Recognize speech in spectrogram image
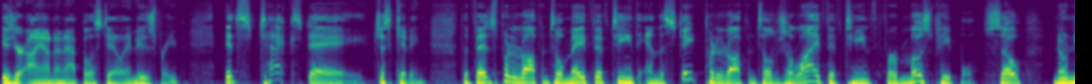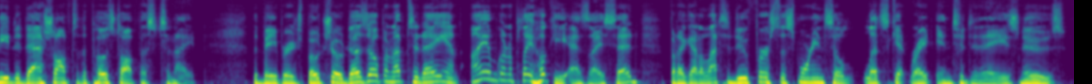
is your Eye on Annapolis Daily News Brief. It's tax day. Just kidding. The feds put it off until May 15th and the state put it off until July 15th for most people. So no need to dash off to the post office tonight. The Bay Bridge Boat Show does open up today and I am going to play hooky, as I said, but I got a lot to do first this morning. So let's get right into today's news.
